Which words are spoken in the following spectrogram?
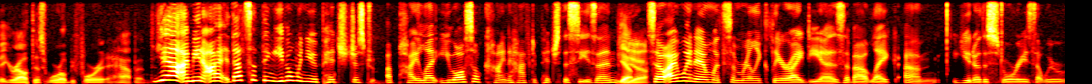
figure out this world before it happened? Yeah, I mean, I that's the thing. Even when you pitch just a pilot, you also kind of have to pitch the season. Yeah. Yeah. So I went in with some really clear ideas about like um, you know the stories that we were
